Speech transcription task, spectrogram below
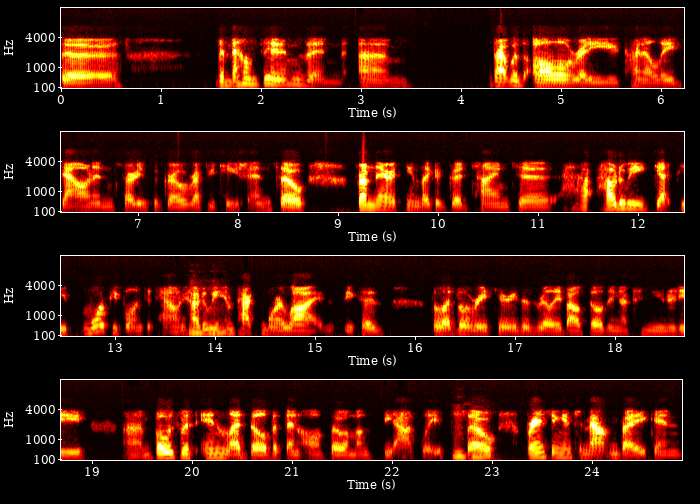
the the mountains and um that was all already kind of laid down and starting to grow reputation. So from there, it seemed like a good time to how do we get pe- more people into town? How mm-hmm. do we mm-hmm. impact more lives? Because the Leadville Race Series is really about building a community, um, both within Leadville, but then also amongst the athletes. Mm-hmm. So branching into mountain bike and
